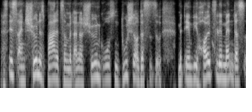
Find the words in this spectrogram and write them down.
das ist ein schönes Badezimmer mit einer schönen großen Dusche und das ist mit irgendwie Holzelementen, das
